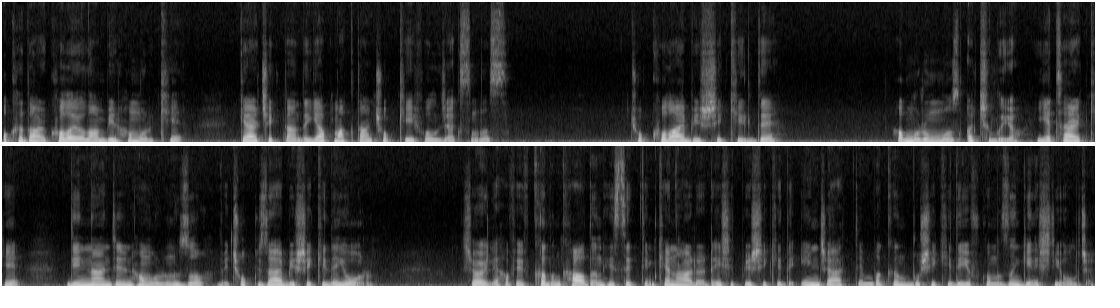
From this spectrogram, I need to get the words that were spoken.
o kadar kolay olan bir hamur ki gerçekten de yapmaktan çok keyif alacaksınız çok kolay bir şekilde hamurumuz açılıyor. Yeter ki dinlendirin hamurunuzu ve çok güzel bir şekilde yoğurun. Şöyle hafif kalın kaldığını hissettiğim kenarları da eşit bir şekilde incelttim. Bakın bu şekilde yufkamızın genişliği olacak.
